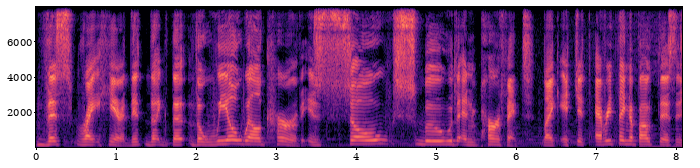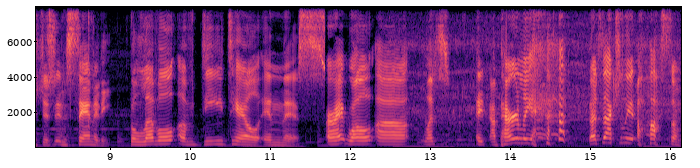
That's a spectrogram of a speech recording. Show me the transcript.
this right here. The, the, the, the wheel well curve is so smooth and perfect. Like, it just, everything about this is just insanity. The level of detail in this. All right, well, uh, let's, it, apparently, that's actually awesome.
